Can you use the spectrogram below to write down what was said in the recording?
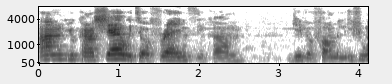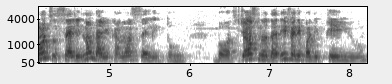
And you can share with your friends you can give your family. If you want to sell it not that you cannot sell it though but just know that if anybody pay you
